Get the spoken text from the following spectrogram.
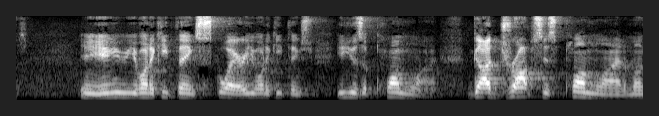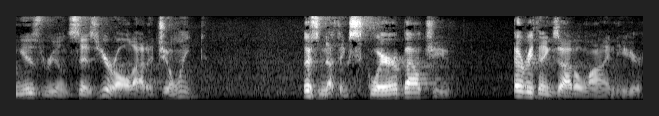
is. You, you, you want to keep things square, you want to keep things, you use a plumb line. God drops his plumb line among Israel and says, You're all out of joint. There's nothing square about you. Everything's out of line here.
